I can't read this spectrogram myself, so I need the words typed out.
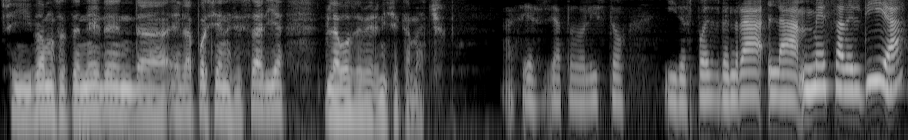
Sí, vamos a tener en la, en la poesía necesaria la voz de Berenice Camacho. Así es, ya todo listo. Y después vendrá la mesa del día,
